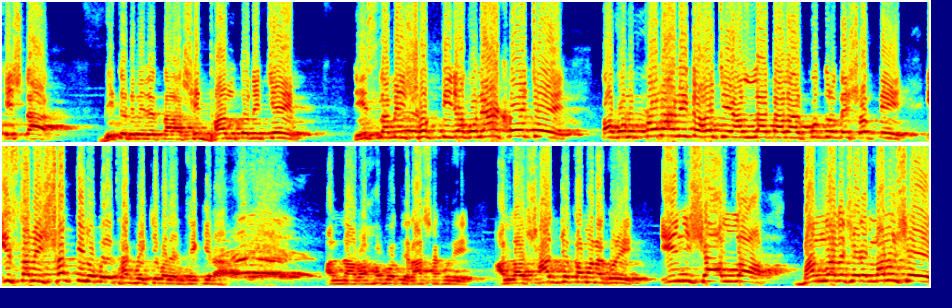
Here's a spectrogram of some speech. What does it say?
খ্রিস্টান, ভিতরে ভিতরে তারা সিদ্ধান্ত নিচ্ছে যে ইসলামী শক্তি যখন এক হয়েছে তখন প্রমাণিত হয়েছে আল্লাহ তালার কুদরতের শক্তি, ইসলামী শক্তির উপরে থাকবে, কি বলেন, ঠিক কিনা? আল্লাহ রহমতের আশা করে আল্লাহ সাহায্য কামনা করে, ইনশাআল্লাহ বাংলাদেশের মানুষের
